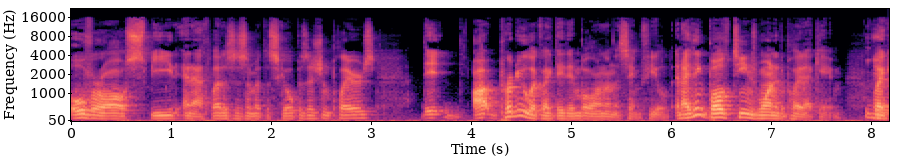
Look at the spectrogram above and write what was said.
overall speed and athleticism at the skill position players. It, uh, Purdue looked like they didn't belong on the same field, and I think both teams wanted to play that game. Like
